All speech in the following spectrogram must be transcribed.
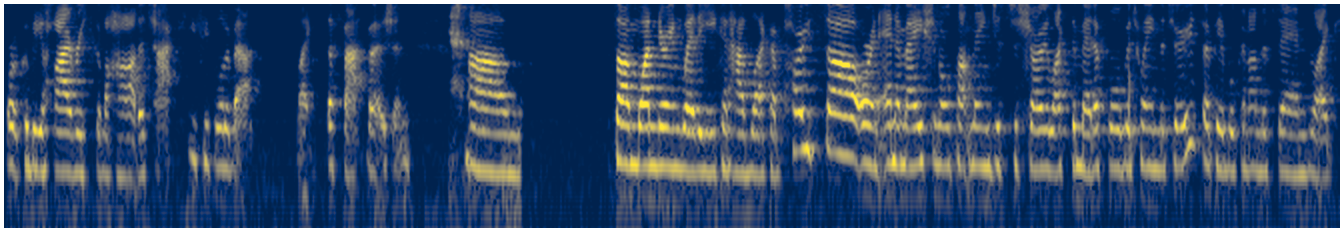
or it could be a high risk of a heart attack if you thought about like the fat version. Um, so I'm wondering whether you could have like a poster or an animation or something just to show like the metaphor between the two so people can understand like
